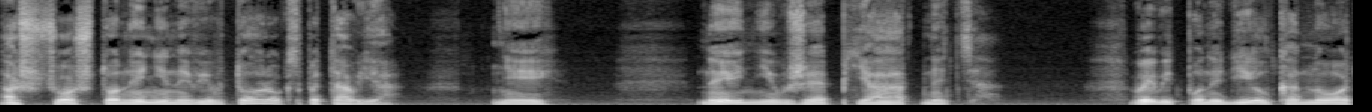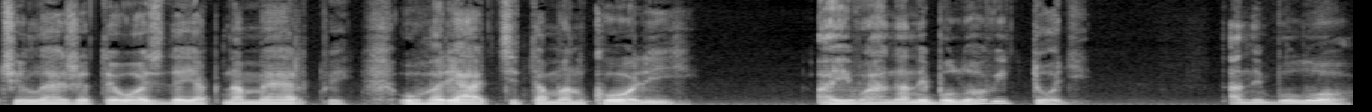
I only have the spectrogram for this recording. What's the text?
А що ж, то нині не вівторок? спитав я. Ні, нині вже п'ятниця. Ви від понеділка ночі лежите ось де як на мертвій, у горятці та манколії. А Івана не було відтоді? А не було.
